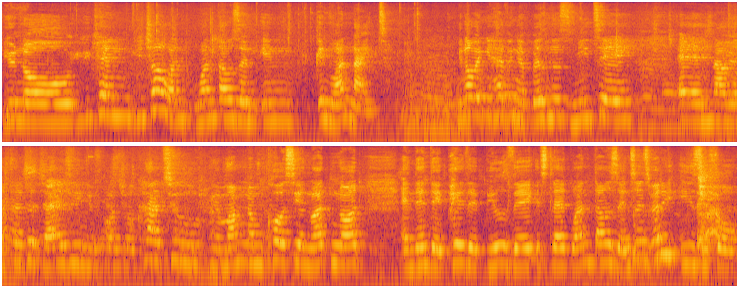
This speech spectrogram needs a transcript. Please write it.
you know, you can, you charge one 1,000 in, in one night. Mm. You know, when you're having a business meeting mm. and now you're strategizing, you've got your car too, your mom nam kosi and whatnot, and then they pay the bill there, it's like 1,000. So it's very easy for,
